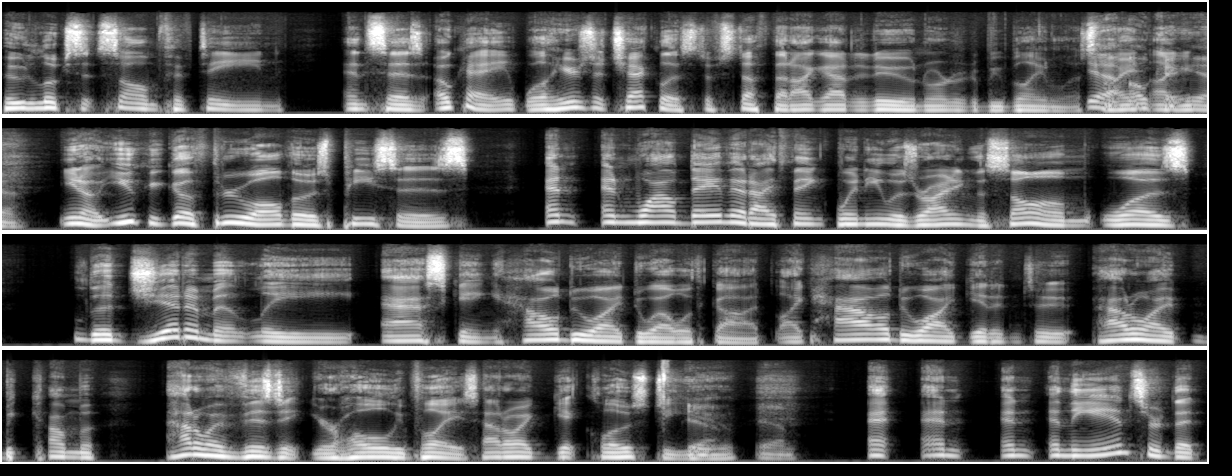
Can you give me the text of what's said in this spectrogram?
who looks at Psalm 15 and says, okay, well, here's a checklist of stuff that I got to do in order to be blameless. Yeah, right? okay, Like, yeah. You know, you could go through all those pieces. And, and while David, I think, when he was writing the psalm, was legitimately asking, how do I dwell with God? Like, how do I get into, how do I become, how do I visit your holy place? How do I get close to Yeah, you? yeah, and and and, and the answer that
